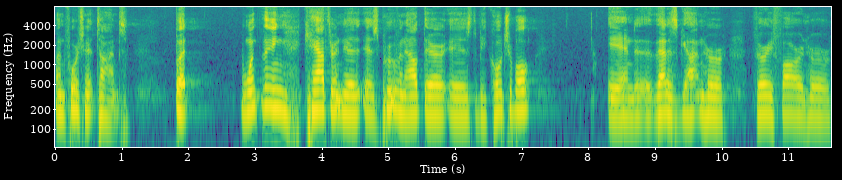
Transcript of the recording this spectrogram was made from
Unfortunate times. But one thing Kathryn has, has, proven out there is to be coachable, and uh, that has gotten her very far in her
